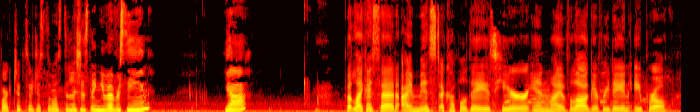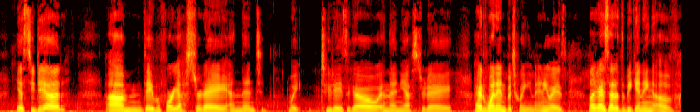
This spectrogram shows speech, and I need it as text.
Bark chips are just the most delicious thing you've ever seen. Yeah? But like I said, I missed a couple days here in my vlog every day in April. Yes, you did. Um, day before yesterday, and then to wait, two days ago, and then yesterday. I had one in between. Anyways, like I said at the beginning of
